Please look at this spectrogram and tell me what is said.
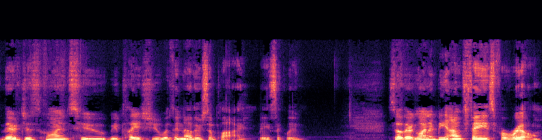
They're just going to replace you with another supply, basically. So they're going to be unfazed for real.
